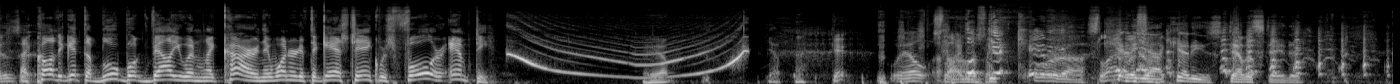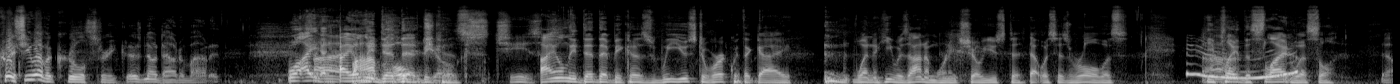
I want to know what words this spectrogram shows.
it? is I called to get the blue book value in my car, and they wondered if the gas tank was full or empty. Yep. Yep. Okay. Well, Slide uh, whistle. for, uh, Slide Kenny, yeah, Kenny's devastated. Chris, you have a cruel streak. There's no doubt about it. Well, I, Uh, I only Bob did Hope that because. Jesus. I only did that because we used to work with a guy when he was on a morning show. Used to that was his role was he played the slide whistle. Yeah.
